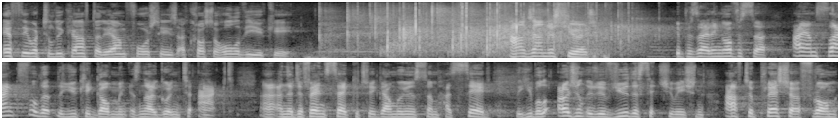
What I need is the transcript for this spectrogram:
if they were to look after the armed forces across the whole of the UK. Alexander Stewart. Presiding officer, I am thankful that the UK government is now going to act. Uh, and the Defence Secretary, Gam Williamson, has said that he will urgently review the situation after pressure from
